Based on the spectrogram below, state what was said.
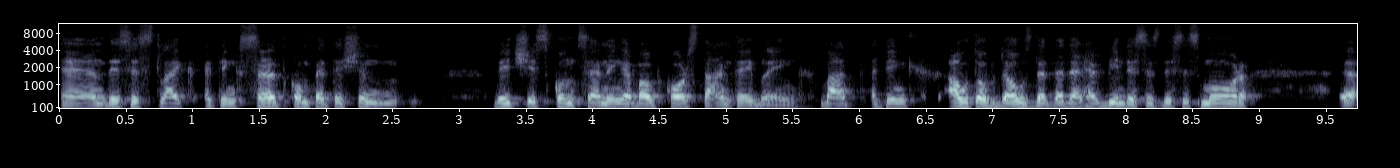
and this is like, I think, third competition, which is concerning about course timetabling. But I think out of those that, that have been, this is, this is more uh,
